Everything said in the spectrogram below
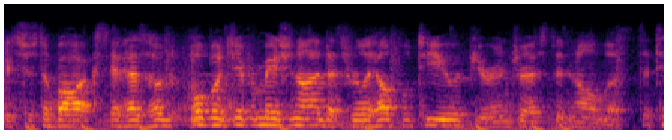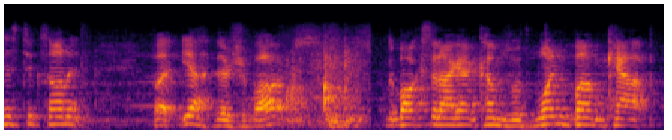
It's just a box. It has a whole bunch of information on it that's really helpful to you if you're interested in all the statistics on it. But yeah, there's your box. The box that I got comes with one bump cap,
